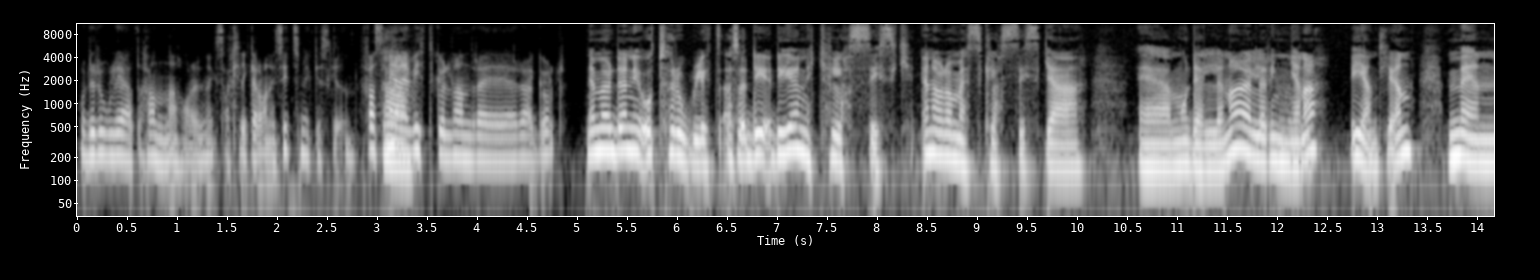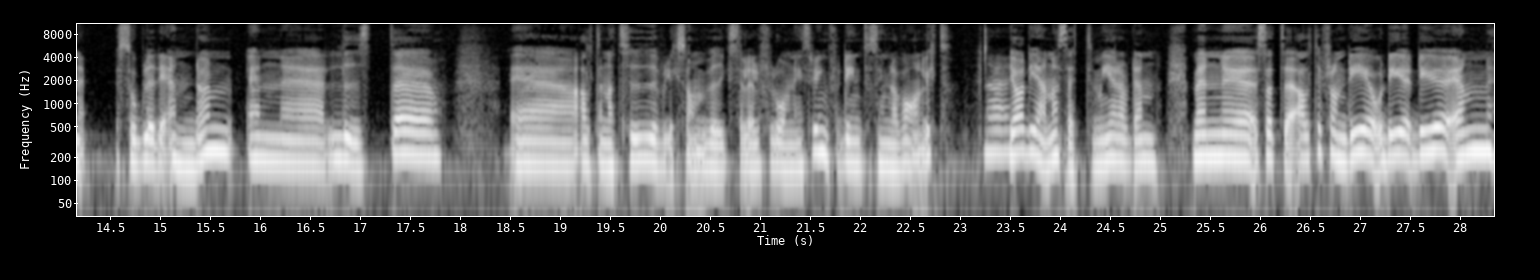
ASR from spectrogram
Och det roliga är att Hanna har en exakt likadan i sitt smyckeskrin. Fast den Ja. ena är vitt guld och den andra är rödguld. Nej men den är otroligt, alltså det, det är en klassisk, en av de mest klassiska eh, modellerna eller ringarna egentligen. Men så blir det ändå en, en eh, lite eh, alternativ liksom vigsel eller förlovningsring för det är inte så himla vanligt. Nej. Jag hade gärna sett mer av den. Men eh, så att allt ifrån det och det, det är ju en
